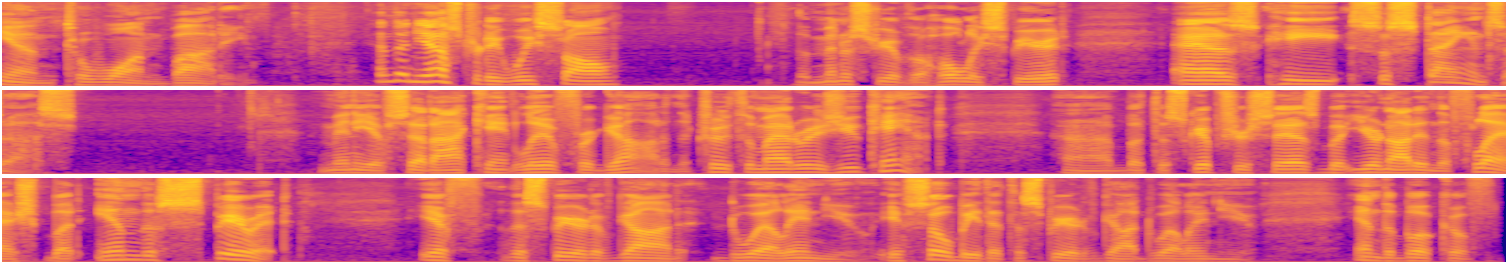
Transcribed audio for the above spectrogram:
into one body. And then yesterday we saw the ministry of the Holy Spirit as He sustains us. Many have said, I can't live for God. And the truth of the matter is, you can't. Uh, but the scripture says, But you're not in the flesh, but in the Spirit, if the Spirit of God dwell in you. If so be that the Spirit of God dwell in you. In the book of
